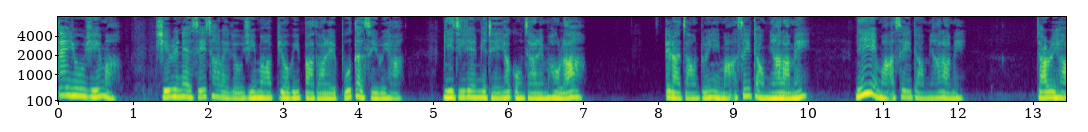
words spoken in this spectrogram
တဲယူရေးမှာရေတွေနဲ့ဆေးချလိုက်လို့ရေမှာပျော်ပြီးပါသွားတဲ့ပိုးသက်ဆေးတွေဟာမြေကြီးထဲမြစ်ထဲရောက်ကုန်ကြတယ်မဟုတ်လားအဲ့ဒါကြောင့်တွင်းရီမှာအစိတ်တောင်များလာမယ်မြေရီမှာအစိတ်တောင်များလာမယ်ဒါတွေဟာ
